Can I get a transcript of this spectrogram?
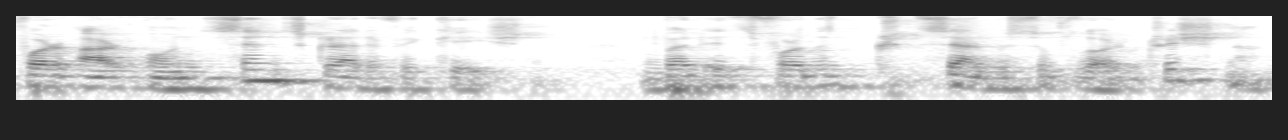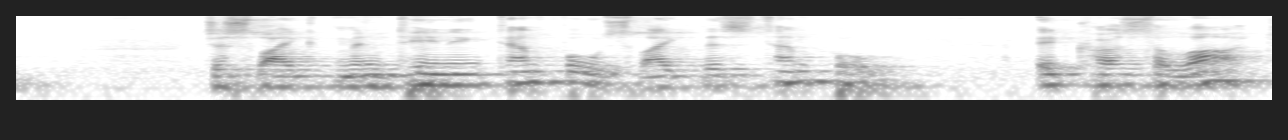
for our own sense gratification, but it's for the service of Lord Krishna. Just like maintaining temples like this temple, it costs a lot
